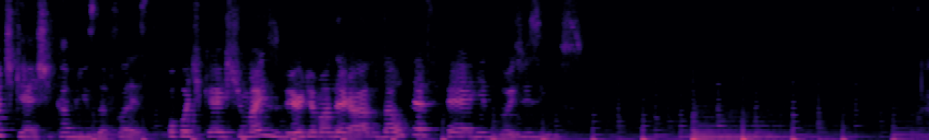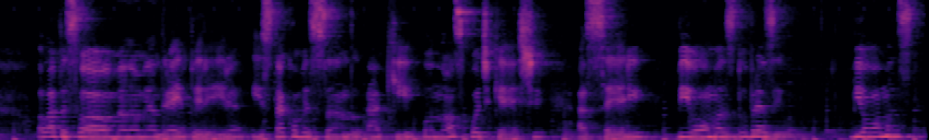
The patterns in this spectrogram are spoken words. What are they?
podcast Caminhos da Floresta, o podcast mais verde amadeirado da UTFPR Dois Vizinhos. Olá pessoal, meu nome é Andréia Pereira e está começando aqui o nosso podcast, a série Biomas do Brasil. Biomas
